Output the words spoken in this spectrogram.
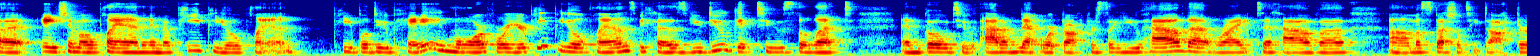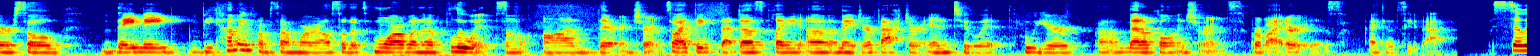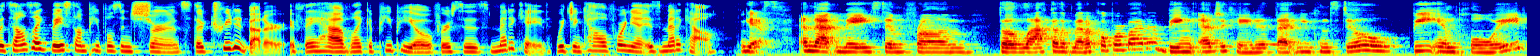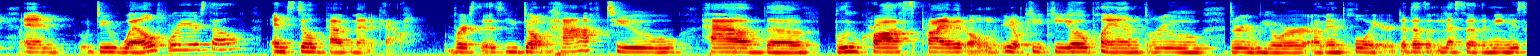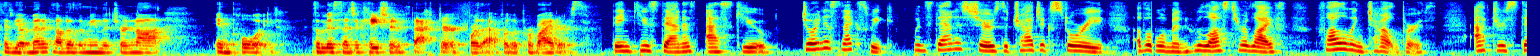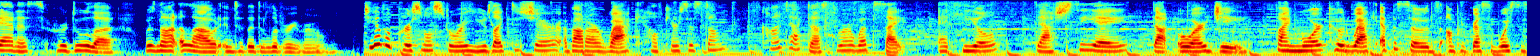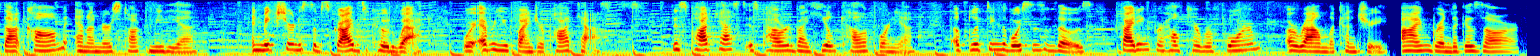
a HMO plan and a PPO plan. People do pay more for your PPO plans because you do get to select and go to out of network doctors. So you have that right to have a, um, a specialty doctor. So they may be coming from somewhere else, so that's more of an influence on their insurance. So I think that does play a, major factor into it, who your uh, medical insurance provider is. I can see that. So it sounds like based on people's insurance, they're treated better if they have like a PPO versus Medicaid, which in California is Medi-Cal. Yes, and that may stem from the lack of the medical provider being educated that you can still be employed and do well for yourself and still have Medi-Cal versus you don't have to have the Blue Cross private own, you know, PPO plan through through your um, employer. That doesn't necessarily mean just because you have Medi-Cal doesn't mean that you're not employed. It's a miseducation factor for that for the providers. Thank you, Stanis Askew. Join us next week when Stanis shares the tragic story of a woman who lost her life following childbirth after Stanis, her doula, was not allowed into the delivery room. Do you have a personal story you'd like to share about our WACK healthcare system? Contact us through our website at heal-ca.org. Find more Code WACK episodes on progressivevoices.com and on Nurse Talk Media. And make sure to subscribe to Code WACK wherever you find your podcasts. This podcast is powered by Heal California, uplifting the voices of those fighting for healthcare reform around the country. I'm Brenda Gazzar.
